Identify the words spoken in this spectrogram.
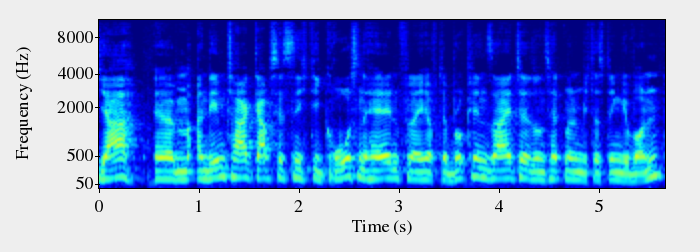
Ja, ähm, an dem Tag gab es jetzt nicht die großen Helden vielleicht auf der Brooklyn-Seite, sonst hätte man nämlich das Ding gewonnen.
